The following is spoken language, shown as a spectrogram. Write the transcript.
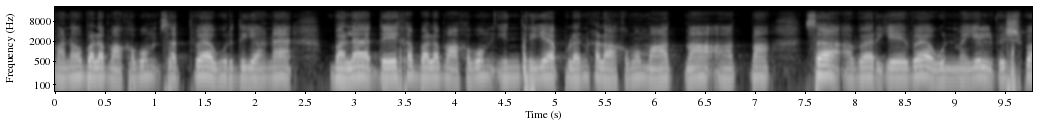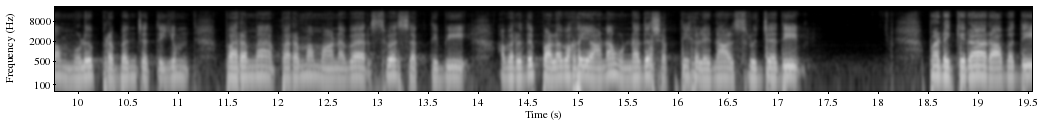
மனோபலமாகவும் சத்வ உறுதியான பல தேக பலமாகவும் இந்திரிய புலன்களாகவும் ஆத்மா ஆத்மா ச அவர் ஏவ உண்மையில் விஸ்வம் முழு பிரபஞ்சத்தையும் பரம பரமமானவர் ஸ்வசக்திபி அவரது பலவகையான உன்னத சக்திகளினால் சுருஜதி படைக்கிறார் அவதி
